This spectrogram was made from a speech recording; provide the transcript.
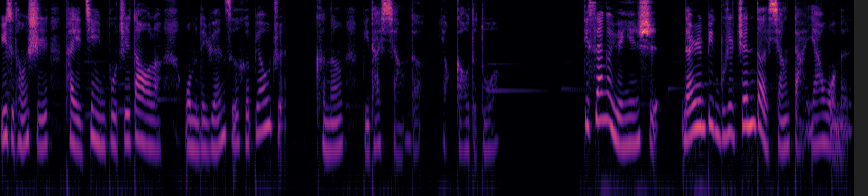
与此同时，他也进一步知道了我们的原则和标准可能比他想的要高得多。第三个原因是，男人并不是真的想打压我们，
